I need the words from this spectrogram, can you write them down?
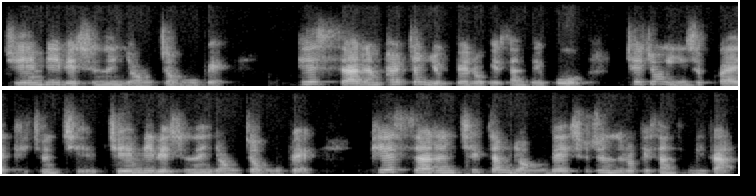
GMB 배수는 0.5배, PSR은 8.6배로 계산되고 최종 인수가의 기준 GMB 배수는 0.5배, PSR은 7.0배 수준으로 계산됩니다.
